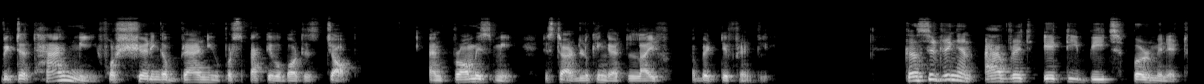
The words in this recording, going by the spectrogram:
Victor thanked me for sharing a brand new perspective about his job and promised me to start looking at life a bit differently. Considering an average 80 beats per minute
